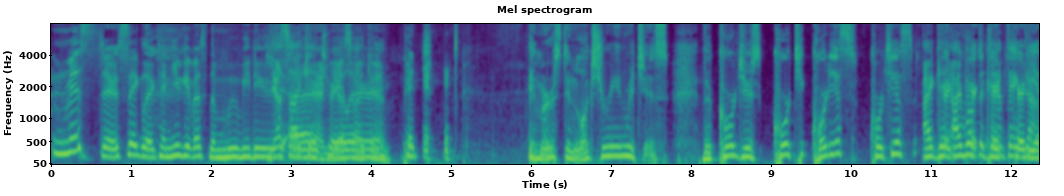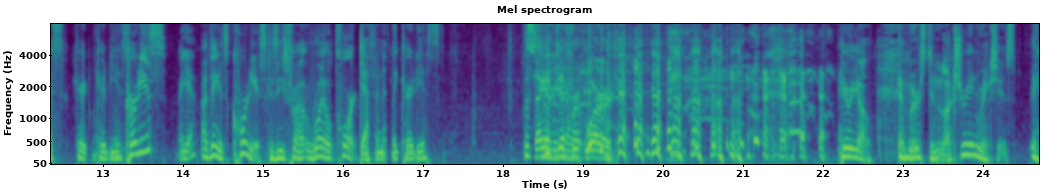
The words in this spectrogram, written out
Mr. Sigler, can you give us the movie dude Yes, I uh, can. Yes, I can. pitch? Immersed in luxury and riches, the courteous, courte- courteous, courteous. I get. I wrote the Cur- damn thing courteous. down. Cur- courteous. Courteous. Yeah. I think it's courteous because he's from a royal court. Definitely courteous. Say a different word. Here we go. Immersed in luxury and riches.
